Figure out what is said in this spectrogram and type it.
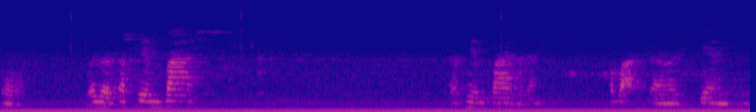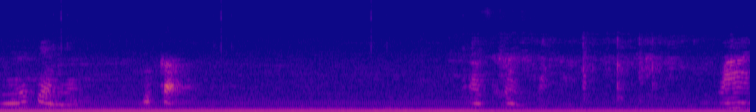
Ồ, bây giờ ta thêm vai. Ta thêm vai vào đây. Các bạn uh, chèn nhớ chèn nút cộng. Ta sẽ đổi vai.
